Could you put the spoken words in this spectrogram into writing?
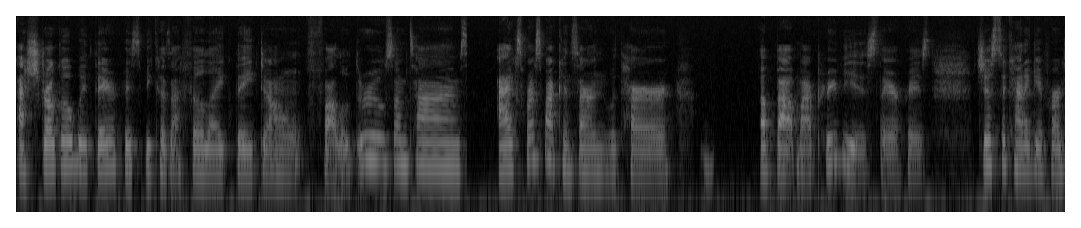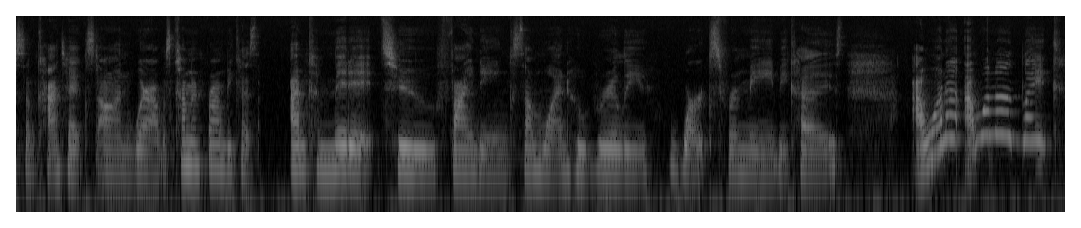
I struggle with therapists because I feel like they don't follow through sometimes. I expressed my concern with her about my previous therapist just to kind of give her some context on where I was coming from because I'm committed to finding someone who really works for me because I want to I want to like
